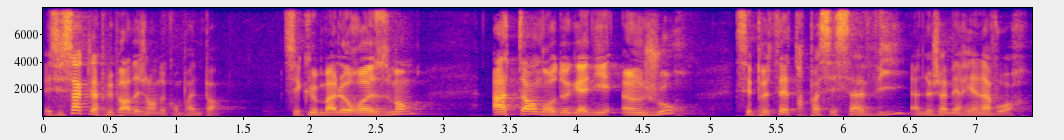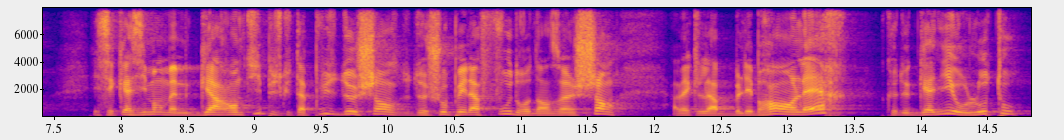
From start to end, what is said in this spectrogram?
Et c'est ça que la plupart des gens ne comprennent pas. C'est que malheureusement, attendre de gagner un jour, c'est peut-être passer sa vie à ne jamais rien avoir. Et c'est quasiment même garanti puisque tu as plus de chances de te choper la foudre dans un champ avec les bras en l'air que de gagner au loto.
